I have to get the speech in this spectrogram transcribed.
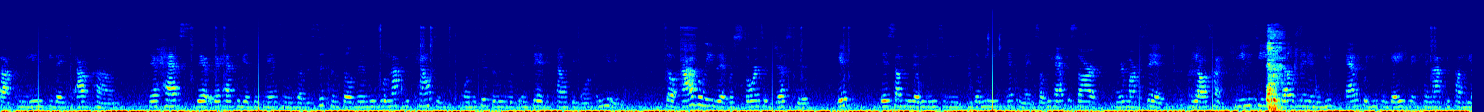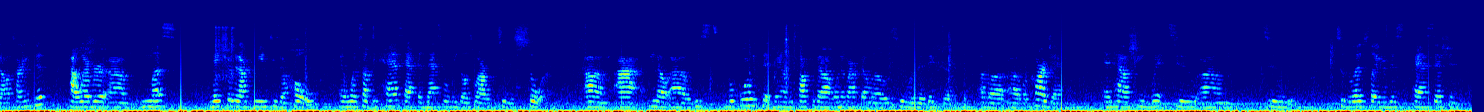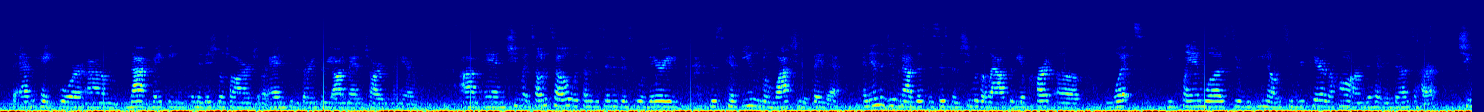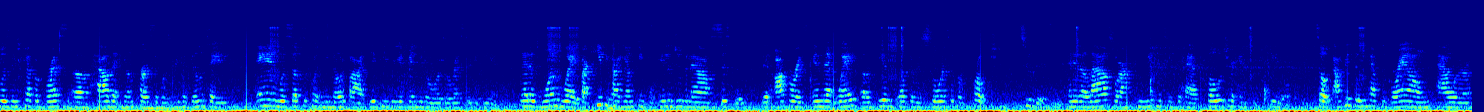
About community based outcomes, there has there there has to be a dismantling of the system. So then we will not be counting on the system. We will instead be counting on community. So I believe that restorative justice it is something that we need to be that we need to implement. So we have to start where Mark says the alternative community development and youth adequate youth engagement cannot become the alternative. However, um, we must make sure that our communities are whole. And when something has happened, that's when we go to our to restore. Um, I, you know, uh, we before we sat down, we talked about one of our fellows who was a victim of a, of a carjacking, and how she went to um, to to the legislature this past session to advocate for um, not making an additional charge or adding to the 33 automatic charges in Maryland. Um, and she went toe to toe with some of the senators who were very just confused on why she would say that. And in the juvenile justice system, she was allowed to be a part of what the plan was to, you know, to repair the harm that had been done to her. She was kept abreast of how that young person was rehabilitating and was subsequently notified if he reoffended or was arrested again. That is one way, by keeping our young people in the juvenile system that operates in that way, uh, gives us a restorative approach to this. And it allows for our community to have closure and to heal. So I think that we have to ground our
